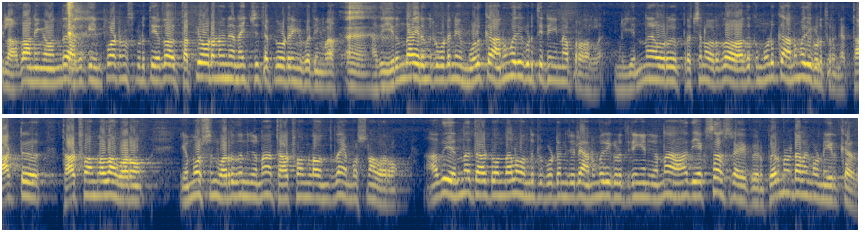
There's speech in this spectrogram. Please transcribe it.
இல்லை அதான் நீங்கள் வந்து அதுக்கு இம்பார்ட்டன்ஸ் கொடுத்து ஏதோ தப்பி விடணும்னு நினைச்சு தப்பி விடுறீங்க பார்த்தீங்களா அது இருந்தால் இருந்துட்டு நீங்கள் முழுக்க அனுமதி கொடுத்துட்டீங்கன்னா பரவாயில்ல. உங்களுக்கு என்ன ஒரு பிரச்சனை வருதோ அதுக்கு முழுக்க அனுமதி கொடுத்துருங்க. தாட்டு தாட் ஃபார்மில் தான் வரும். எமோஷன் வருதுன்னு சொன்னால் தாட் ஃபார்மில் வந்து தான் எமோஷனாக வரும். அது என்ன தாட் வந்தாலும் வந்துட்டு போட்டுன்னு சொல்லி அனுமதி கொடுத்துட்டீங்கன்னு சொன்னால் அது எக்ஸாஸ்ட் ஆகி போயிடும் பெர்மனண்டாக ஒன்று இருக்காது.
